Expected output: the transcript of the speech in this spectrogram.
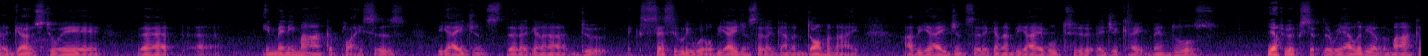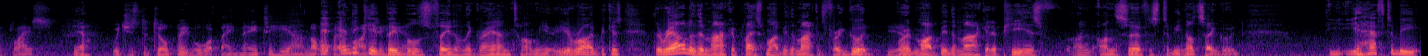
uh, goes to air that uh, in many marketplaces, the agents that are going to do excessively well, the agents that are going to dominate, are the agents that are going to be able to educate vendors Yeah. to accept the reality of the marketplace, Yeah. which is to tell people what they need to hear, not what And, they and to like keep to people's feet on the ground, Tom, you, you're right, because the reality of the marketplace might be the market's very good, Yeah. or it might be the market appears on, on the surface to be not so good. You have to be,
